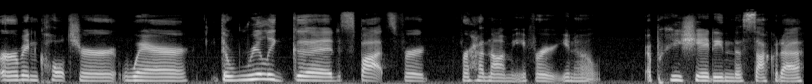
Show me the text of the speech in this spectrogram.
urban culture where the really good spots for for hanami for you know appreciating the sakura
